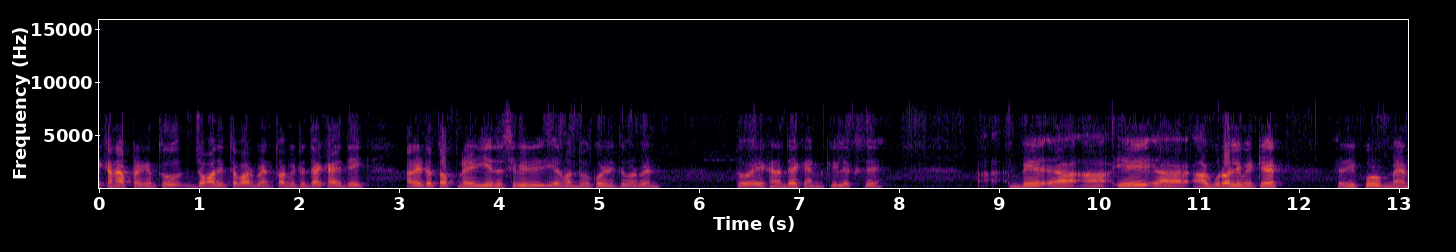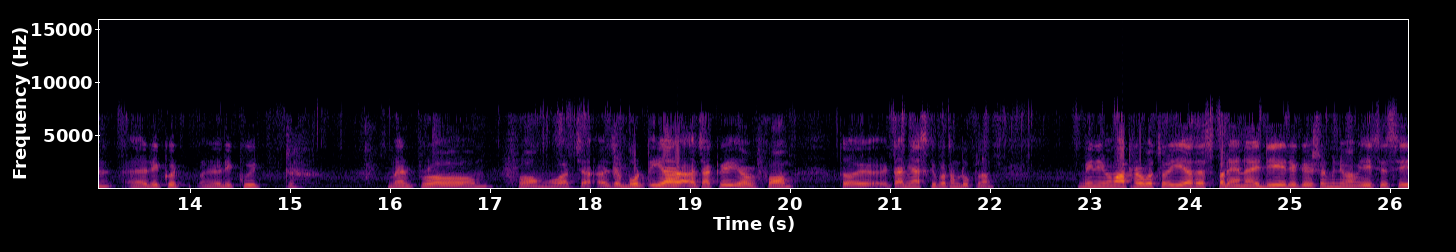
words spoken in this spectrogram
এখানে আপনার কিন্তু জমা দিতে পারবেন। তো আমি একটু দেখাই দিই। আর এটা তো আপনি ইয়ে সিভির ইয়ের মাধ্যমে করে নিতে পারবেন। তো এখানে দেখেন কি লেখছে। বে- এই Agora limited recruitment recruit recruitment from form ও আচ্ছা আচ্ছা ভোট ইয়া, চাকরি ফর্ম তো এটা আমি আজকে প্রথম ঢুকলাম। মিনিমাম আঠারো বছর years as per NID education minimum HSC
